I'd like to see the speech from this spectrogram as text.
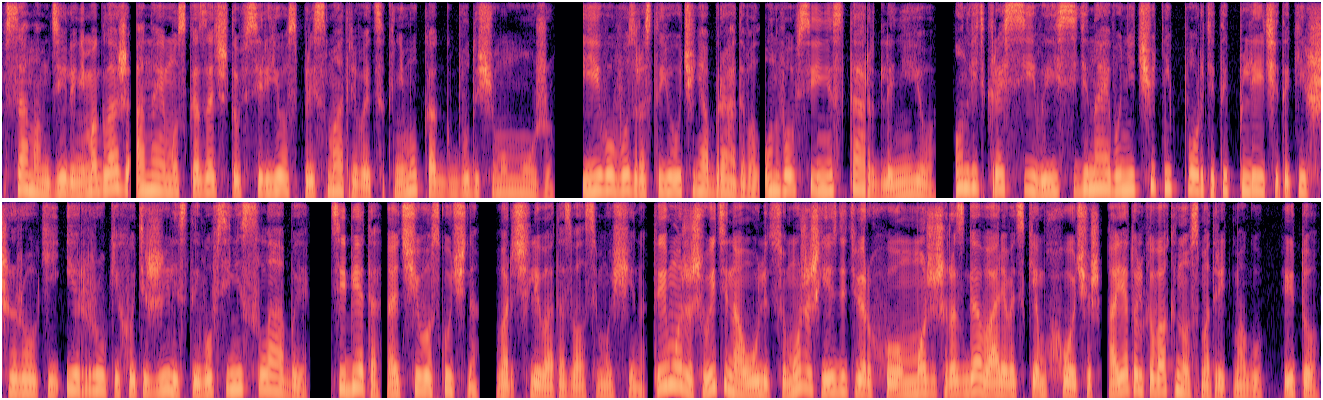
В самом деле, не могла же она ему сказать, что всерьез присматривается к нему как к будущему мужу. И его возраст ее очень обрадовал. Он вовсе и не стар для нее. Он ведь красивый, и седина его ничуть не портит, и плечи такие широкие, и руки хоть и жилистые, вовсе не слабые. «Тебе-то от чего скучно?» – ворчливо отозвался мужчина. «Ты можешь выйти на улицу, можешь ездить верхом, можешь разговаривать с кем хочешь, а я только в окно смотреть могу. И то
